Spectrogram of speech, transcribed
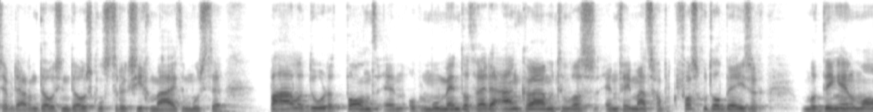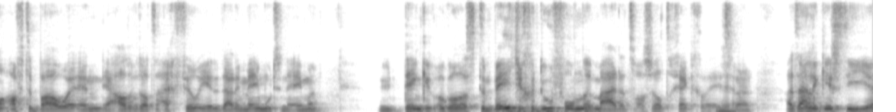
hebben daar een doos-in-doos constructie gemaakt. En moesten palen door dat pand. En op het moment dat wij daar aankwamen, toen was NV Maatschappelijk Vastgoed al bezig om dat ding helemaal af te bouwen. En ja, hadden we dat eigenlijk veel eerder daarin mee moeten nemen. Nu denk ik ook wel dat ze het een beetje gedoe vonden, maar dat was wel te gek geweest. Ja. Uiteindelijk is hij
